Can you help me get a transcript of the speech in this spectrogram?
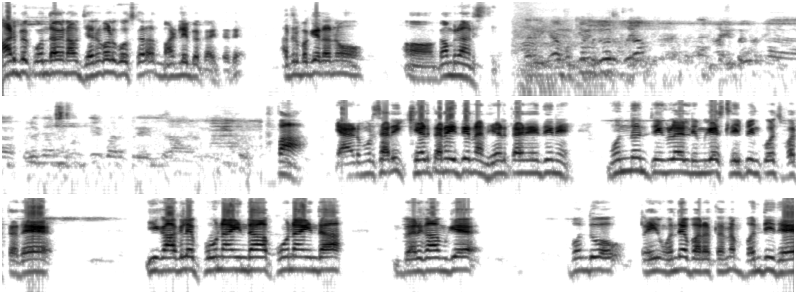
ಮಾಡಬೇಕು ಅಂದಾಗ ನಾವು ಜನಗಳಿಗೋಸ್ಕರ ಅದು ಮಾಡಲೇಬೇಕಾಗ್ತದೆ ಅದ್ರ ಬಗ್ಗೆ ನಾನು ಗಮನ ಹರಿಸ್ತೀನಿ. ಅಪ್ಪ, ಎರಡು, ಮೂರು ಸಾರಿ ಕೇಳ್ತಾನೆ ಇದ್ದೀನಿ. ನಾನು ಹೇಳ್ತಾನೆ ಇದ್ದೀನಿ. ಮುಂದಿನ ತಿಂಗಳಲ್ಲಿ ನಿಮಗೆ ಸ್ಲೀಪಿಂಗ್ ಕೋಚ್ ಬರ್ತದೆ. ಈಗಾಗಲೇ ಪೂನಾಯಿಂದ ಪೂನಾಯಿಂದ ಬೆಳಗಾಂಗೆ ಬಂದು ಟ್ರೈನ್ ಒಂದೇ ಭಾರತನ ಬಂದಿದೆ.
